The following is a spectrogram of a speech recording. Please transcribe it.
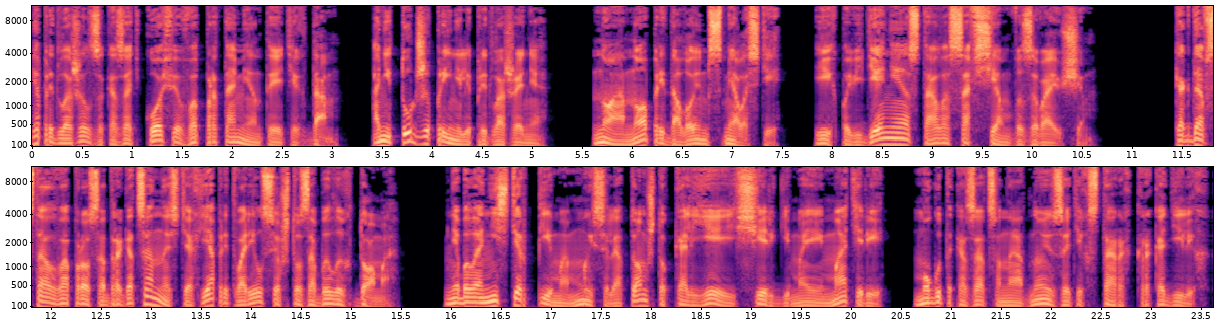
я предложил заказать кофе в апартаменты этих дам. Они тут же приняли предложение. Но оно придало им смелости, и их поведение стало совсем вызывающим. Когда встал вопрос о драгоценностях, я притворился, что забыл их дома. Мне была нестерпима мысль о том, что колье и серьги моей матери могут оказаться на одной из этих старых крокодилях.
